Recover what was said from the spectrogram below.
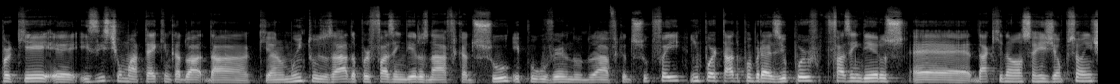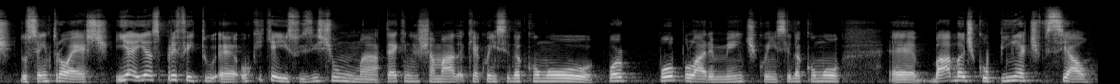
porque é, existe uma técnica do, da, que era muito usada por fazendeiros na África do Sul e por governo da África do Sul, que foi importado para o Brasil por fazendeiros é, daqui da nossa região principalmente do centro-oeste. E aí as prefeituras, é, o que, que, é isso? Existe uma técnica chamada que é conhecida como por, popularmente conhecida como é, baba de cupim artificial,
